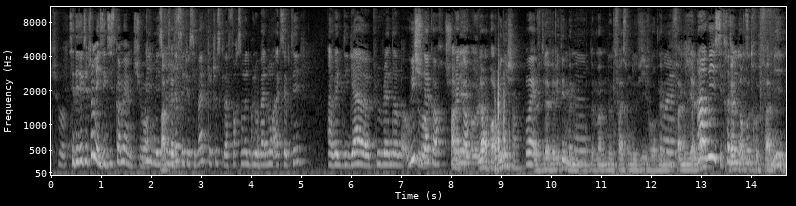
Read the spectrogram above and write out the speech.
tu vois. C'est des exceptions, mais ils existent quand même, tu vois. Oui, mais ce Bah que je veux dire, c'est que c'est pas quelque chose qui va forcément être globalement accepté avec des gars euh, plus random. Oui, je suis d'accord. Je suis Ah, euh, là, on parle de niche. Hein. Ouais. Je dis la vérité, même de ma- notre façon de vivre, même Ouais. familialement, Ah oui, c'est très même dans notre famille,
